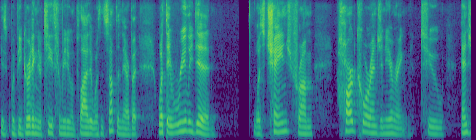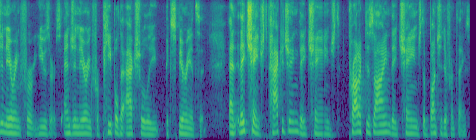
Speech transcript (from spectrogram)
is would be gritting their teeth for me to imply there wasn't something there. But what they really did was change from hardcore engineering to engineering for users, engineering for people to actually experience it. And they changed packaging, they changed product design, they changed a bunch of different things.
